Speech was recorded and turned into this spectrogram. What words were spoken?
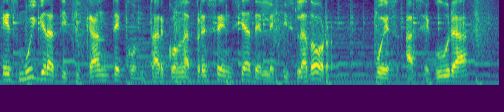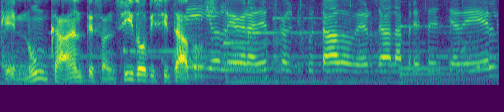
es muy gratificante contar con la presencia del legislador, pues asegura que nunca antes han sido visitados. Sí, yo le agradezco al diputado, ¿verdad?, la presencia de él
